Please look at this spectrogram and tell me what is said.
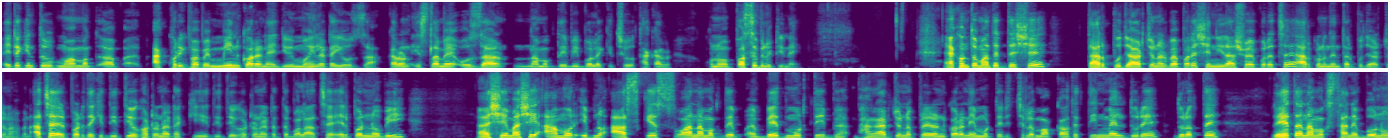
এটা কিন্তু মোহাম্মদ আক্ষরিকভাবে মিন করে নাই যে মহিলাটাই উজ্জা। কারণ ইসলামে উজ্জা নামক দেবী বলে কিছু থাকার কোনো পসিবিলিটি নাই। এখন তোমাদের দেশে তার পূজা অর্চনার ব্যাপারে সে নিরাশ হয়ে পড়েছে। আর কোনোদিন তার পূজা অর্চনা হবে না। আচ্ছা এরপর দেখি দ্বিতীয় ঘটনাটা কি? দ্বিতীয় ঘটনাটাতে বলা আছে, এরপর নবী সে মাসে আমর ইবনু আসকে সোয়া নামক বেদ মূর্তি ভাঙার জন্য প্রেরণ করেন। এই মূর্তিটি ছিল মক্কা হতে তিন মাইল দূরে দূরত্বে রেহতা নামক স্থানে বনু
